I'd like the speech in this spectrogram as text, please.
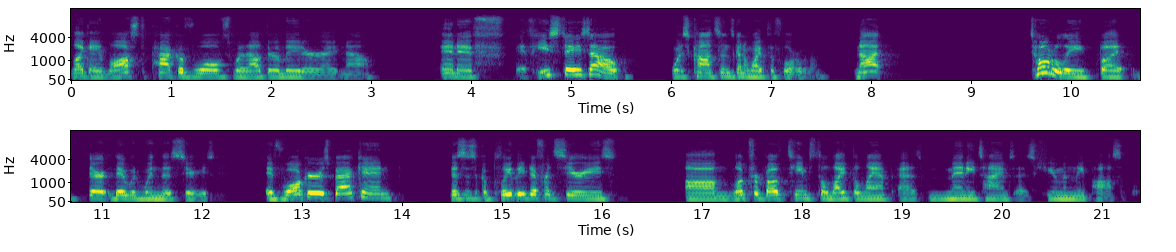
like a lost pack of wolves without their leader right now. And if if he stays out, Wisconsin's going to wipe the floor with them. Not totally, but they they would win this series. If Walker is back in, this is a completely different series. Um, look for both teams to light the lamp as many times as humanly possible.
